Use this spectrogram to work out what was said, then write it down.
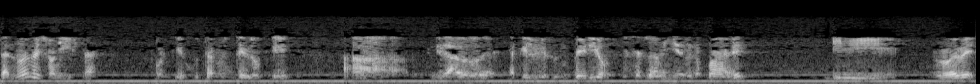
las nueve son islas, porque justamente lo que ha quedado de aquel imperio es la viña de los mares y nueve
